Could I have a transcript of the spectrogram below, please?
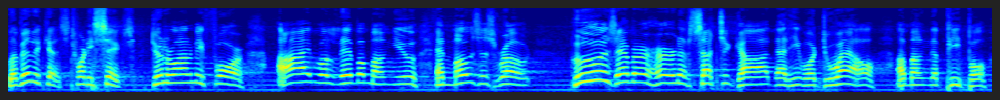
Leviticus 26, Deuteronomy 4, I will live among you. And Moses wrote, Who has ever heard of such a God that he will dwell among the people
